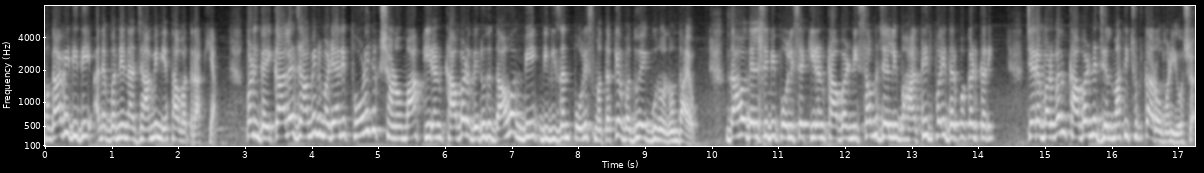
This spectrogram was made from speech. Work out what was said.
ફગાવી દીધી અને બંનેના જામીન યથાવત રાખ્યા. પણ ગઈકાલે જામીન મળ્યાની થોડી જ ક્ષણોમાં કિરણ ખાબડ વિરુદ્ધ દાહોદ બી ડિવિઝન પોલીસ મથકે વધુ એક ગુનો નોંધાયો. દાહોદ એલસીબી પોલીસે કિરણ ખાબડની સબ જેલની બહારથી જ ફરી ધરપકડ કરી. જ્યારે બળવંત ખાબડને જેલમાંથી છુટકારો મળ્યો છે.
